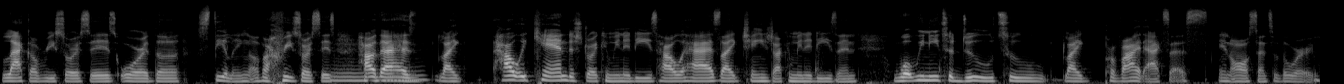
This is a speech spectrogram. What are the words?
lack of resources or the stealing of our resources, how that has mm-hmm. like how it can destroy communities, how it has like changed our communities, and what we need to do to like provide access in all sense of the word.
